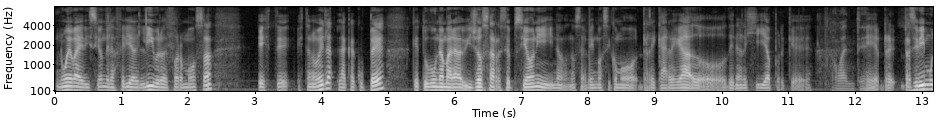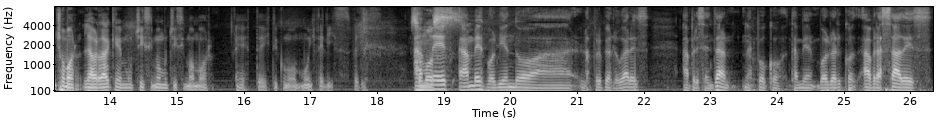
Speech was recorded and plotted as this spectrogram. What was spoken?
nueva edición de la Feria del Libro de Formosa, este, esta novela, La Cacupé, que tuvo una maravillosa recepción y no sé, vengo así como recargado de energía porque Aguante. eh, re- recibí mucho amor, la verdad que muchísimo, muchísimo amor. Este, estoy como muy feliz, feliz. Ambes, ambes volviendo a los propios lugares a presentar, no es poco, también volver con, abrazades,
